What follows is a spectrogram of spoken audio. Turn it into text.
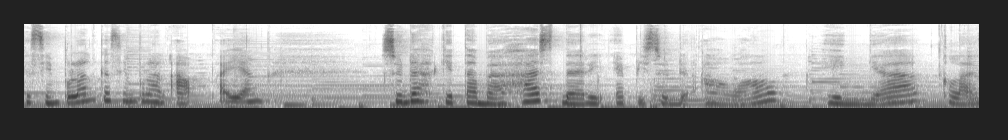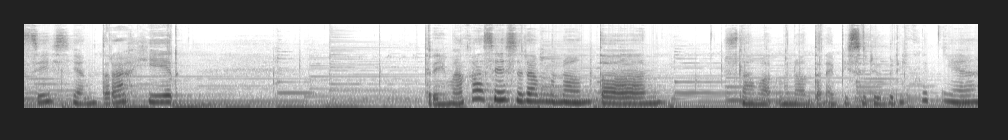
kesimpulan-kesimpulan apa yang sudah kita bahas dari episode awal hingga klasis yang terakhir. Terima kasih sudah menonton. Selamat menonton episode berikutnya.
